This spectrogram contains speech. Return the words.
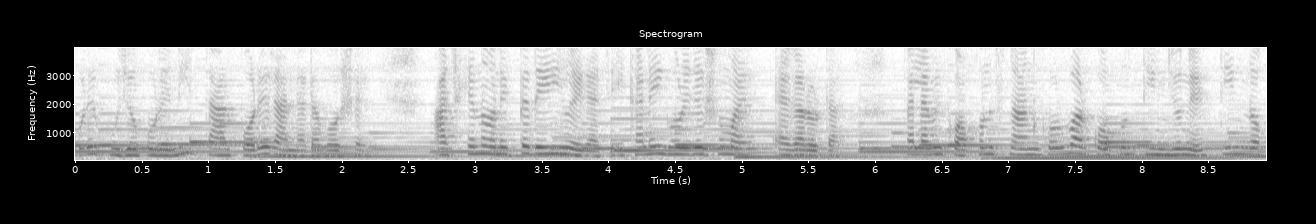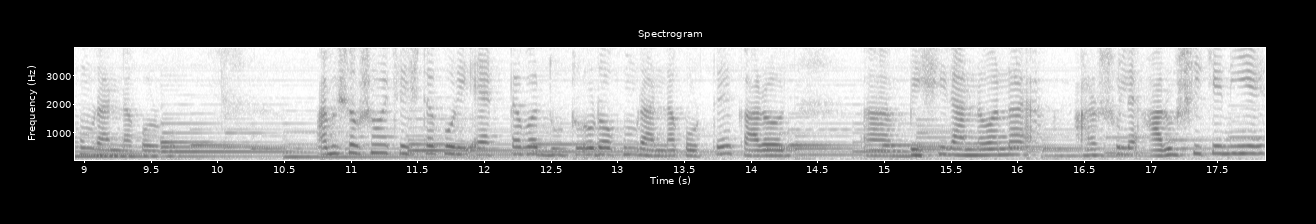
করে পুজো করে নিই, তারপরে রান্নাটা বসাই। আজকে না অনেকটা দেরি হয়ে গেছে, এখানেই ঘড়িদের সময় এগারোটা। তাহলে আমি কখন স্নান করব আর কখন তিনজনের তিন রকম রান্না করব। আমি সবসময় চেষ্টা করি একটা বা দুটো রকম রান্না করতে, কারণ বেশি রান্নাবান্না আসলে আরুষিকে নিয়ে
